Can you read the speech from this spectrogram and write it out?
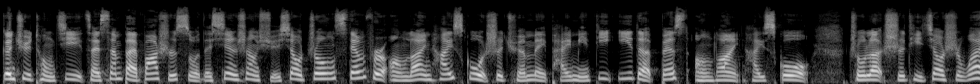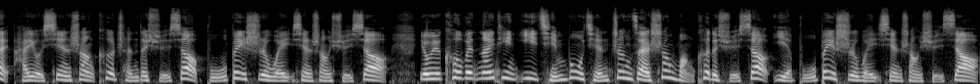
根据统计，在三百八十所的线上学校中，Stanford Online High School 是全美排名第一的 Best Online High School。除了实体教室外，还有线上课程的学校不被视为线上学校。由于 COVID-19 疫情，目前正在上网课的学校也不被视为线上学校。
